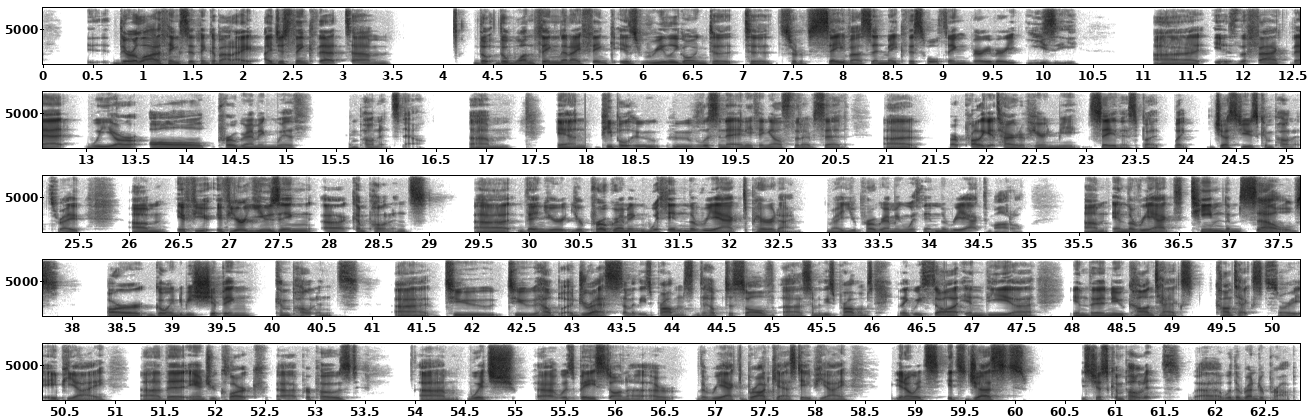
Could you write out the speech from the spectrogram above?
there are a lot of things to think about. I I just think that um, the the one thing that I think is really going to to sort of save us and make this whole thing very very easy uh, is the fact that we are all programming with components now. Um, and people who who've listened to anything else that I've said uh, are probably get tired of hearing me say this, but like just use components, right? Um, if you if you're using uh, components, uh, then you're you're programming within the React paradigm, right? You're programming within the React model, um, and the React team themselves are going to be shipping components uh, to to help address some of these problems and to help to solve uh, some of these problems. I think we saw in the uh, in the new context context sorry API uh, that Andrew Clark uh, proposed, um, which uh, was based on a, a, the React Broadcast API. You know, it's it's just it's just components with a render prop.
